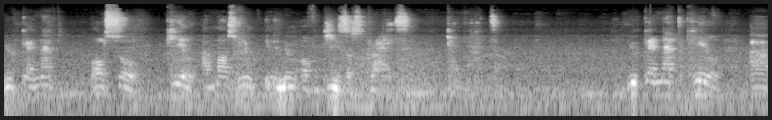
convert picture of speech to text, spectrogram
You cannot also kill a Muslim in the name of Jesus Christ. You cannot. You cannot kill a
